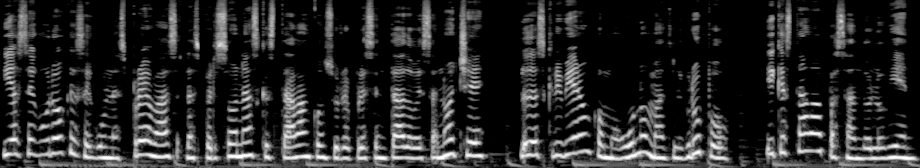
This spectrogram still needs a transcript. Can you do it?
y aseguró que según las pruebas, las personas que estaban con su representado esa noche lo describieron como uno más del grupo y que estaba pasándolo bien.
